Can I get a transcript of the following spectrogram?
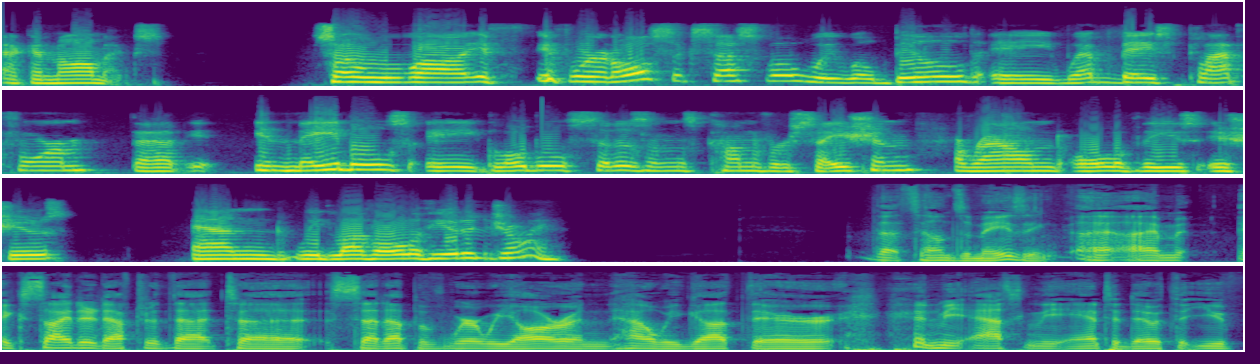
economics. So, uh, if, if we're at all successful, we will build a web based platform that enables a global citizens conversation around all of these issues. And we'd love all of you to join. That sounds amazing. I, am excited after that uh, setup of where we are and how we got there, and me asking the antidote that you've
